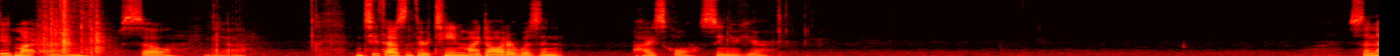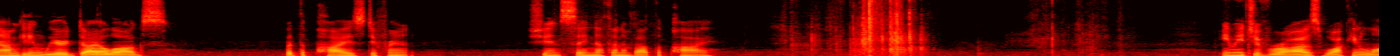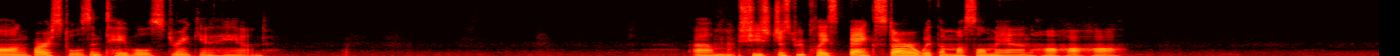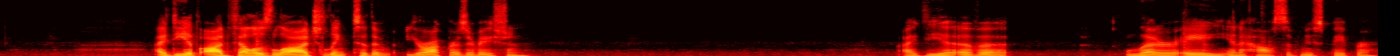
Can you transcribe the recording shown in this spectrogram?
Did my um so yeah. In 2013 my daughter was in high school senior year. So now i'm getting weird dialogues but the pie is different. She didn't say nothing about the pie Image of Roz walking along, bar stools and tables, drink in hand. Um, she's just replaced Bank Star with a muscle man. Ha ha ha. Idea of Oddfellows Lodge linked to the Yurok Reservation. Idea of a letter A in a house of newspaper.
